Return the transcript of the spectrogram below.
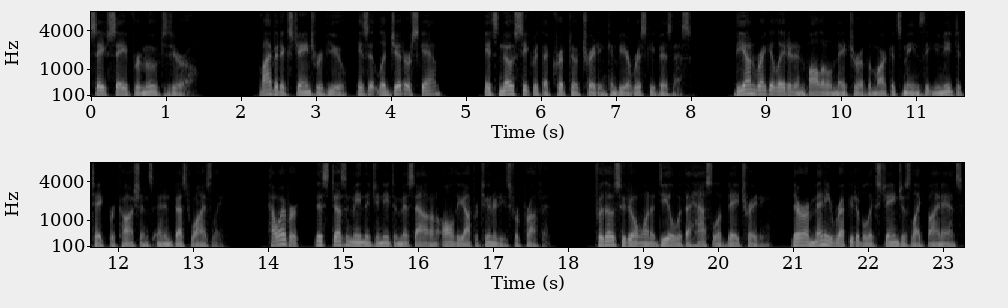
Safe saved removed 0. Bybit Exchange Review Is it legit or scam? It's no secret that crypto trading can be a risky business. The unregulated and volatile nature of the markets means that you need to take precautions and invest wisely. However, this doesn't mean that you need to miss out on all the opportunities for profit. For those who don't want to deal with the hassle of day trading, there are many reputable exchanges like Binance,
